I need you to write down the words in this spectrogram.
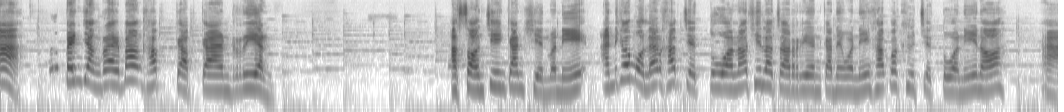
อ่ะเป็นอย่างไรบ้างครับกับการเรียน อักษรจีนการเขียนวันนี้ อันนี้ก็หมดแล้วนะครับ 7 ตัวเนาะที่เราจะเรียนกันในวันนี้ครับ ก็คือ 7 ตัวนี้เนาะอ่า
